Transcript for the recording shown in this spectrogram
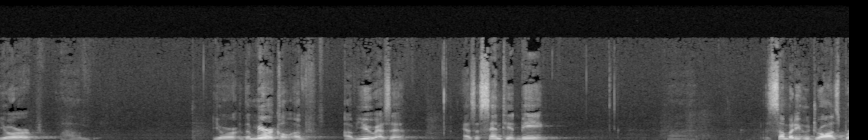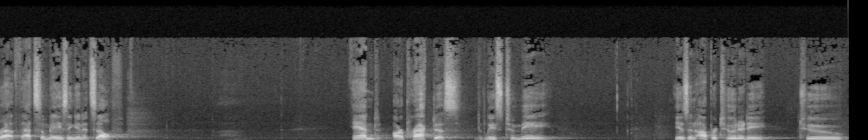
your, um, your, the miracle of, of you as a as a sentient being, uh, somebody who draws breath. That's amazing in itself. And our practice, at least to me, is an opportunity to,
